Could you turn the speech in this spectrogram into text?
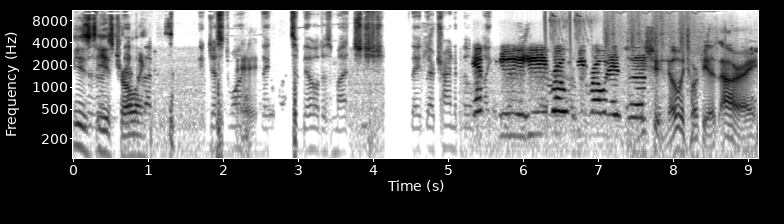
He's he's trolling. They just want Hey. they want to build as much. They they're trying to build Yep, like he, he wrote he wrote his uh, He's shooting Nova torpedoes. All right.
